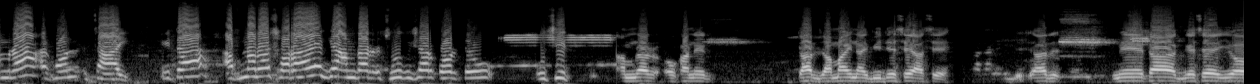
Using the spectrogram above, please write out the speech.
আমরা এখন চাই। এটা আপনারা সরায় গিয়ে আমরা সুবিচার করতেও উচিত। আমরা ওখানে তার জামাই নাই, বিদেশে আছে। আর মেয়েটা গেছে ইয়ো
